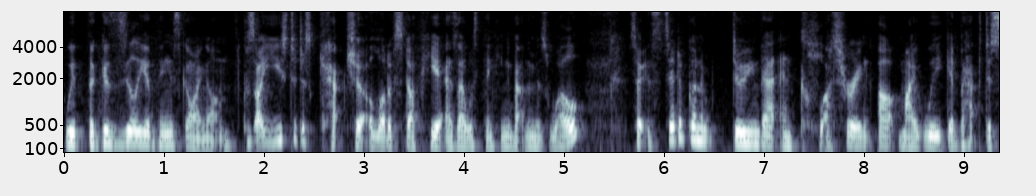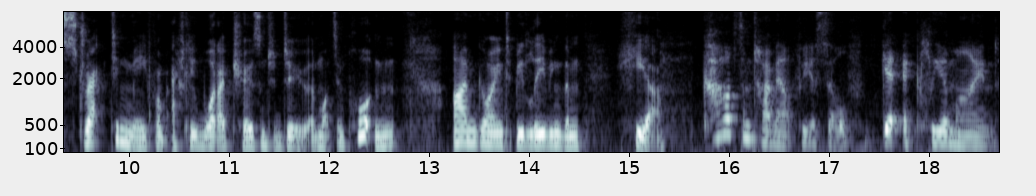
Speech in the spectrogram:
with the gazillion things going on. Because I used to just capture a lot of stuff here as I was thinking about them as well. So instead of going to doing that and cluttering up my week and perhaps distracting me from actually what I've chosen to do and what's important, I'm going to be leaving them here. Carve some time out for yourself. Get a clear mind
